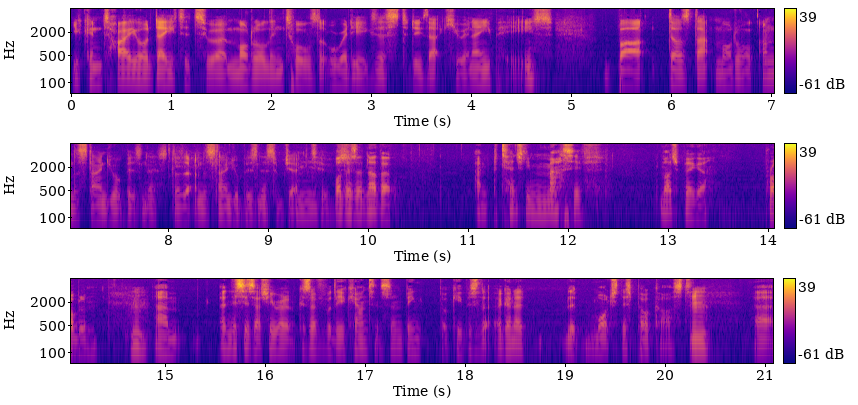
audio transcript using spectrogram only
you can tie your data to a model in tools that already exist to do that Q and A piece, but does that model understand your business? Does it understand your business objectives? Mm. Well, there's another and potentially massive, much bigger problem. Hmm. Um, and this is actually relevant because of the accountants and being bookkeepers that are going to watch this podcast. Mm. Uh,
